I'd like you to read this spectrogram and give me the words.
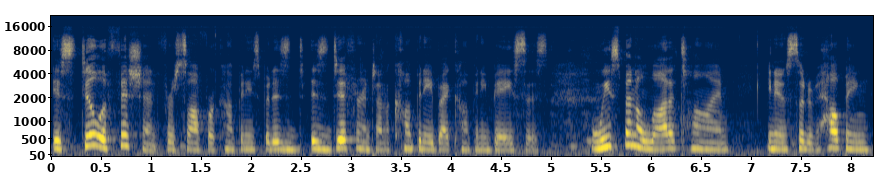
is still efficient for software companies, but is, is different on a company by company basis. We spend a lot of time, you know, sort of helping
